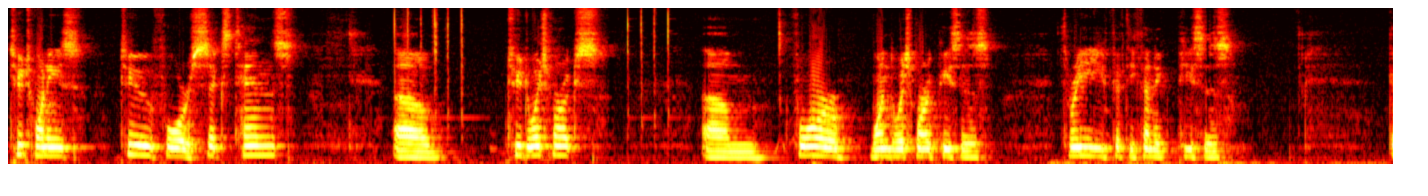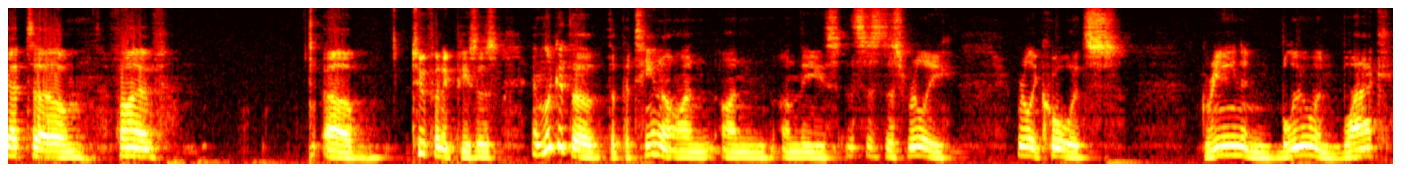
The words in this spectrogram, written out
two 20s, two, four, six 10s, uh, two Deutschmarks, um, four one Deutschmark pieces, three 50 Pfennig pieces. Got um, five, um, two Pfennig pieces, and look at the the patina on on on these. This is this really really cool. It's green and blue and black.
